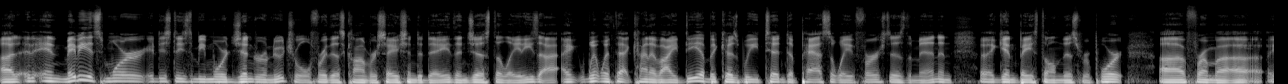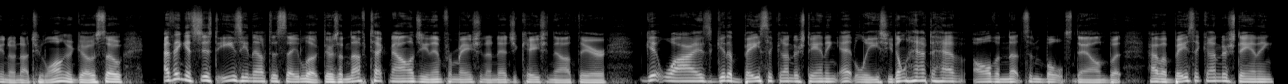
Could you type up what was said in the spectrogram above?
Uh, and, and maybe it's more, it just needs to be more gender neutral for this conversation today than just the ladies. I, I went with that kind of idea because we tend to pass away first as the men. And uh, again, based on this report uh, from, uh, you know, not too long ago. So I think it's just easy enough to say, look, there's enough technology and information and education out there. Get wise, get a basic understanding at least. You don't have to have all the nuts and bolts down, but have a basic understanding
